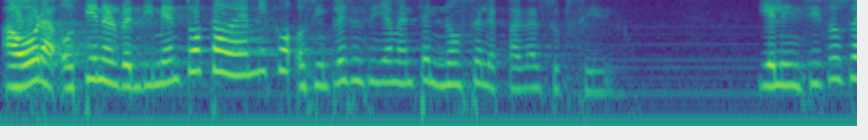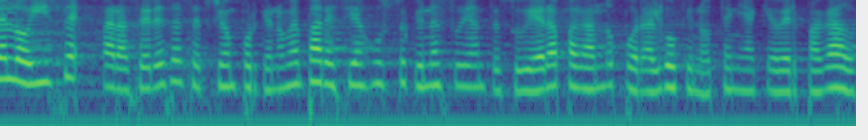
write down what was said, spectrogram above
Ahora o tienen rendimiento académico o simple y sencillamente no se le paga el subsidio. Y el inciso se lo hice para hacer esa excepción porque no me parecía justo que un estudiante estuviera pagando por algo que no tenía que haber pagado.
